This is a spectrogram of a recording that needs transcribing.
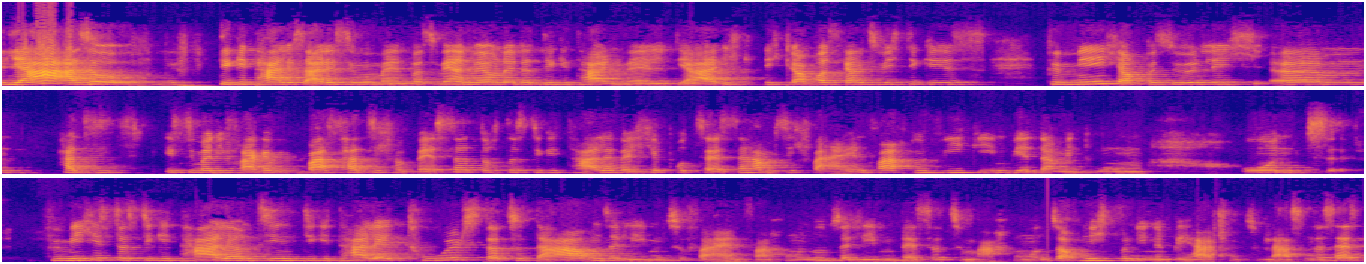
Ja, also digital ist alles im Moment. Was wären wir ohne der digitalen Welt? Ja, ich, ich glaube, was ganz wichtig ist, für mich auch persönlich, ähm, hat, ist immer die Frage, was hat sich verbessert durch das Digitale? Welche Prozesse haben sich vereinfacht und wie gehen wir damit um? Und für mich ist das Digitale und sind digitale Tools dazu da, unser Leben zu vereinfachen und unser Leben besser zu machen, uns auch nicht von ihnen beherrschen zu lassen. Das heißt,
